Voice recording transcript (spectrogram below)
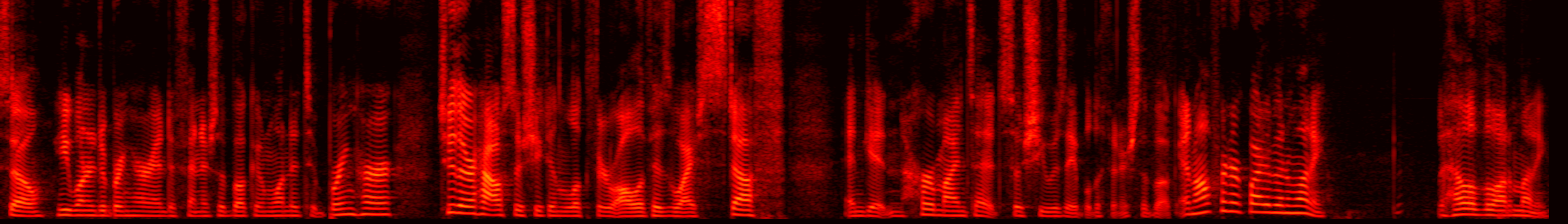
So he wanted to bring her in to finish the book and wanted to bring her to their house so she can look through all of his wife's stuff and get in her mindset so she was able to finish the book and offered her quite a bit of money. A hell of a lot of money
